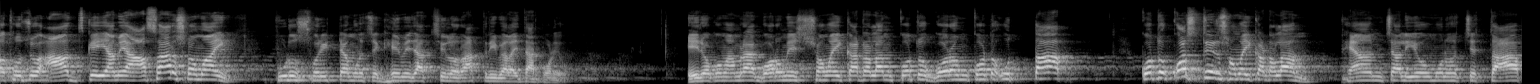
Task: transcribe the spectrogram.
অথচ আজকেই আমি আসার সময় পুরো শরীরটা মনে হচ্ছে ঘেমে যাচ্ছিল রাত্রিবেলায় তারপরেও। এইরকম আমরা গরমের সময় কাটালাম, কত গরম, কত উত্তাপ, কত কষ্টের সময় কাটালাম। ফ্যান চালিয়েও মনে হচ্ছে তাপ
